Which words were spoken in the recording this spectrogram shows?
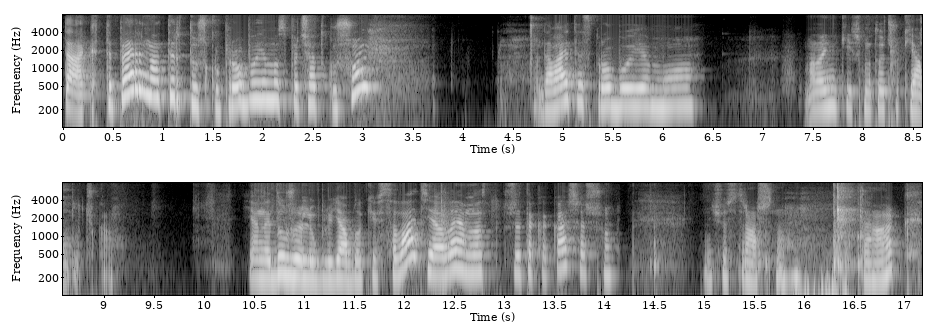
Так, тепер на тертушку пробуємо спочатку що? Давайте спробуємо маленький шматочок яблучка. Я не дуже люблю яблуки в салаті, але в нас тут вже така каша, що нічого страшного. Так,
